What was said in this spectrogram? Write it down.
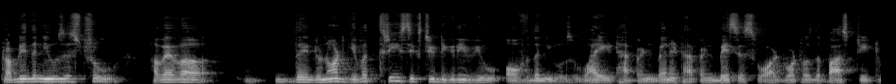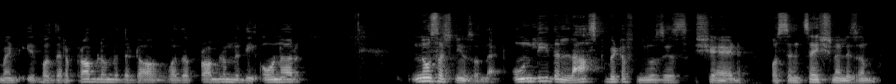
Probably the news is true. However they do not give a 360 degree view of the news. Why it happened when it happened basis what what was the past treatment was there a problem with the dog was there a problem with the owner? No such news on that. Only the last bit of news is shared for sensationalism.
